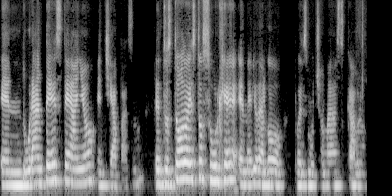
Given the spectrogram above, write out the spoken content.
en, durante este año en Chiapas. Entonces, todo esto surge en medio de algo pues mucho más cabrón.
